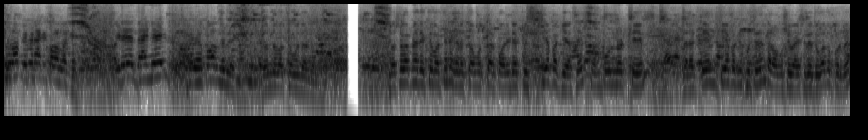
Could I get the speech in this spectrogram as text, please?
পুরো পেমেন্ট আগে করা লাগে। এটা যাই নেই কল দেবে। ধন্যবাদ সময় দেওয়ার জন্য। দর্শক আপনারা দেখতে পাচ্ছেন এখানে চমৎকার কোয়ালিটি একটি টিয়া পাখি আছে সম্পূর্ণ টেম। যারা টেম টিয়া পাখি খুঁজছেন তারা অবশ্যই ভাইয়ের সাথে যোগাযোগ করবেন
